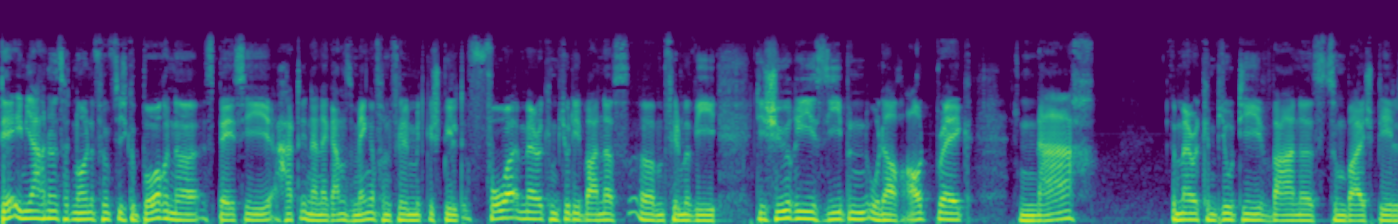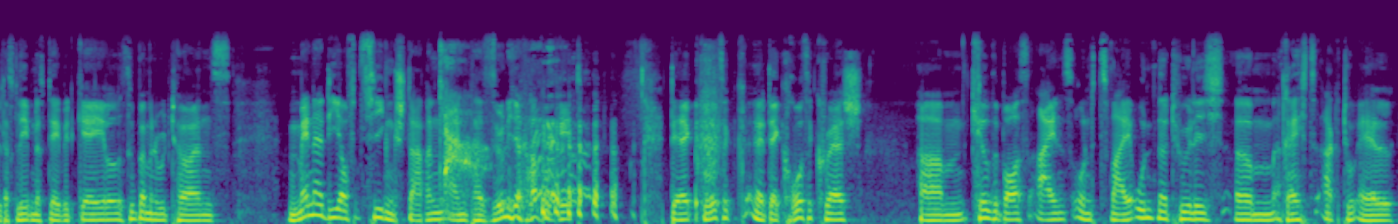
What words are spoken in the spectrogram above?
Der im Jahre 1959 geborene Spacey hat in einer ganzen Menge von Filmen mitgespielt. Vor American Beauty waren das ähm, Filme wie Die Jury, Sieben oder auch Outbreak. Nach American Beauty waren es zum Beispiel Das Leben des David Gale, Superman Returns, Männer, die auf Ziegen starren, ein persönlicher Favorit. der große, äh, der große Crash, ähm, Kill the Boss 1 und 2 und natürlich ähm, recht aktuell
